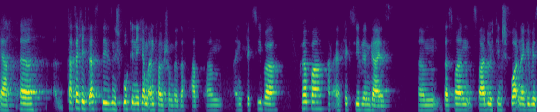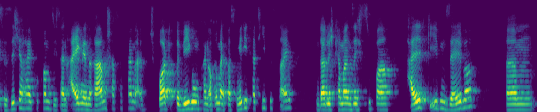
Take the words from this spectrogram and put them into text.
Ja, äh, tatsächlich das, diesen Spruch, den ich am Anfang schon gesagt habe. Ähm, ein flexibler Körper hat einen flexiblen Geist ähm, dass man zwar durch den Sport eine gewisse Sicherheit bekommt, sich seinen eigenen Rahmen schaffen kann. Sportbewegung kann auch immer etwas Meditatives sein und dadurch kann man sich super Halt geben selber. Ähm,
